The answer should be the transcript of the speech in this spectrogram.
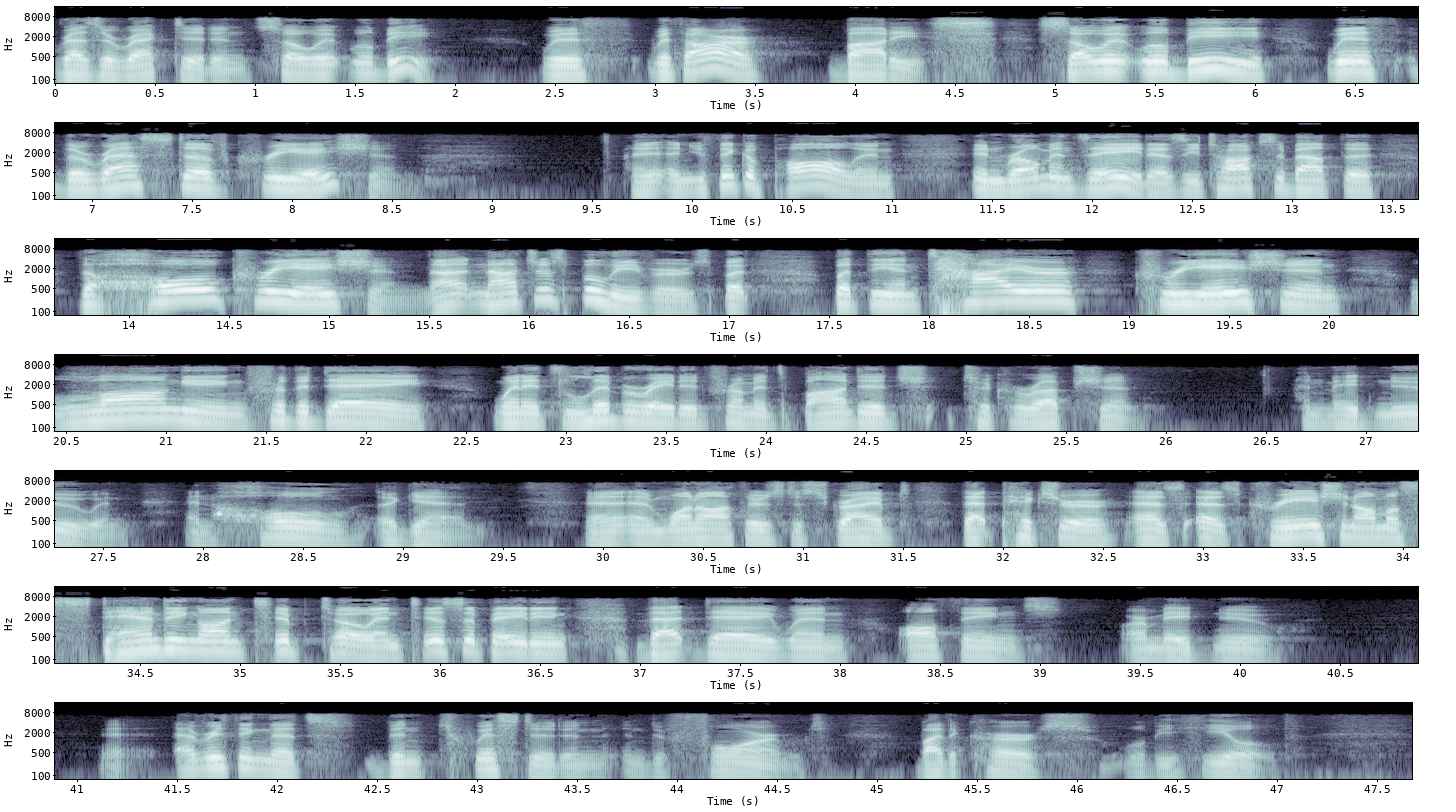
resurrected, and so it will be with, with our bodies. So it will be with the rest of creation. And, and you think of Paul in, in Romans 8 as he talks about the, the whole creation, not, not just believers, but, but the entire creation longing for the day when it's liberated from its bondage to corruption and made new and, and whole again. And, and one author's described that picture as, as creation almost standing on tiptoe, anticipating that day when all things are made new. Everything that's been twisted and, and deformed by the curse will be healed.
